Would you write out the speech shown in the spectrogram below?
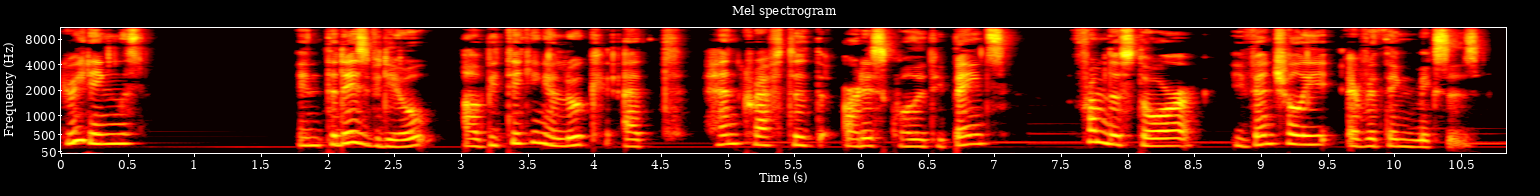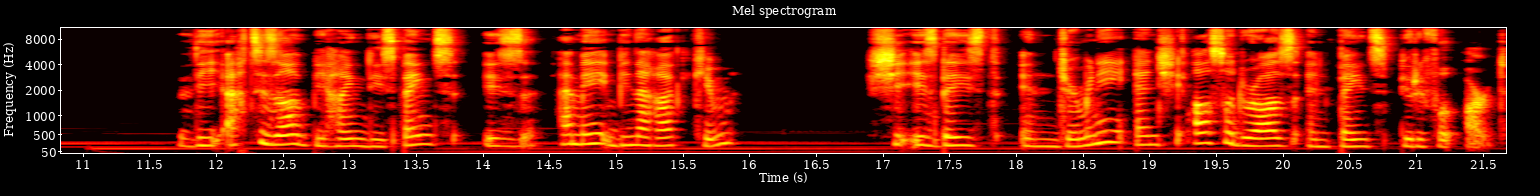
Greetings! In today's video, I'll be taking a look at handcrafted artist quality paints from the store Eventually Everything Mixes. The artisan behind these paints is Ame Binara Kim. She is based in Germany and she also draws and paints beautiful art.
